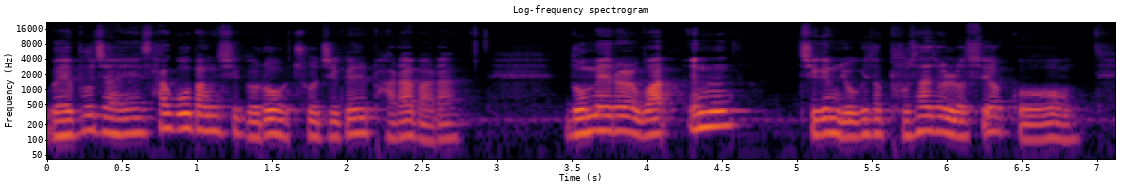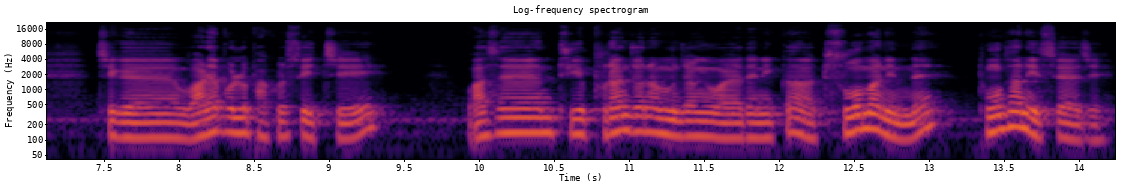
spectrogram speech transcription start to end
외부자의 사고방식으로 조직을 바라봐라. No matter what은 지금 여기서 부사절로 쓰였고 지금 whatever로 바꿀 수 있지. what은 뒤에 불완전한 문장이 와야 되니까 주어만 있네? 동사는 있어야지.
